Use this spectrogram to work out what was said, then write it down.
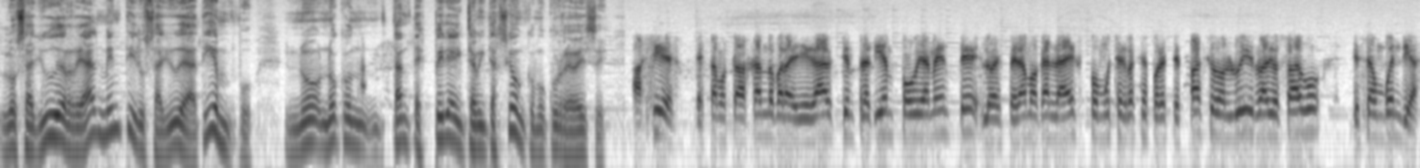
los ayude realmente y los ayude a tiempo, no, no con tanta espera y tramitación como ocurre a veces. Así es, estamos trabajando para llegar siempre a tiempo, obviamente, los esperamos acá en la Expo, muchas gracias por este espacio, don Luis, Radio Sago, que sea un buen día,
